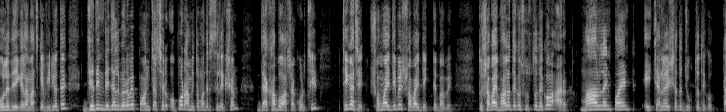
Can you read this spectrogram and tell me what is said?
বলে দিয়ে গেলাম আজকে ভিডিওতে যেদিন রেজাল্ট বেরোবে পঞ্চাশের ওপর আমি তোমাদের সিলেকশন দেখাবো আশা করছি। ঠিক আছে? সময় দেবে, সবাই দেখতে পাবে। তো সবাই ভালো থেকো, সুস্থ থেকো, আর মা অনলাইন পয়েন্ট এই চ্যানেলের সাথে যুক্ত থেকো। টা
